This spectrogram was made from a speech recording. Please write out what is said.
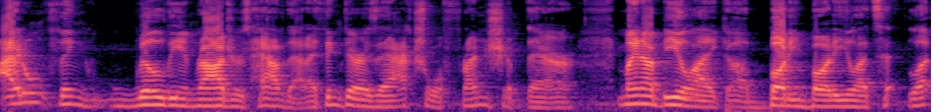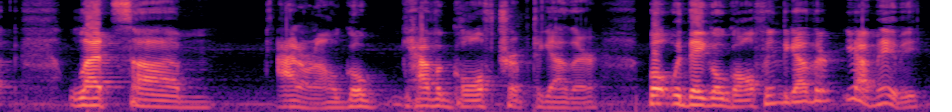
I don't think Wilde and Rodgers have that. I think there is actual friendship there. It might not be like buddy buddy. Let's let let's um, I don't know, go have a golf trip together. But would they go golfing together? Yeah, maybe.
